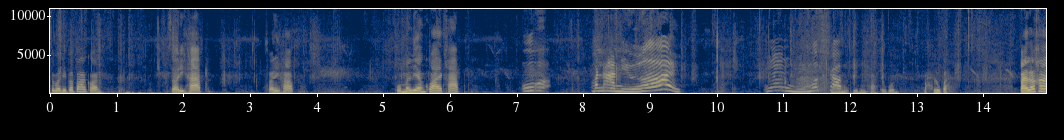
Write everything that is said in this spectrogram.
สวัสดีป้าป้าก่อน สวัสดีครับ สวัสดีครับ ผมมาเลี้ยงควายครับ โอ้มันหาเหนือยนี่หนูมดนางซ้ำกินค่ะ ทุกคนไปลูกไปไปแล้วค่ะ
